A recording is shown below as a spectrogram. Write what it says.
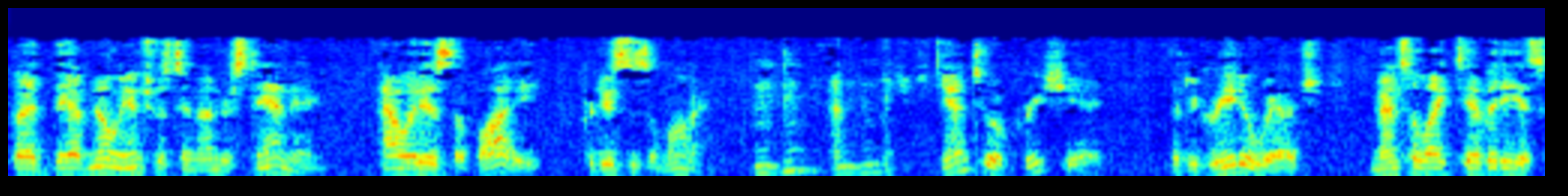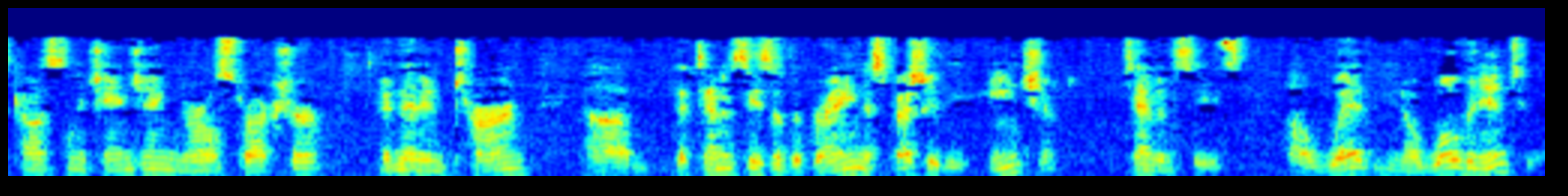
but they have no interest in understanding how it is the body produces a mind. Mm-hmm, and mm-hmm. when you begin to appreciate the degree to which mental activity is constantly changing neural structure, and then in turn um, the tendencies of the brain, especially the ancient tendencies, uh, wed, you know, woven into it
